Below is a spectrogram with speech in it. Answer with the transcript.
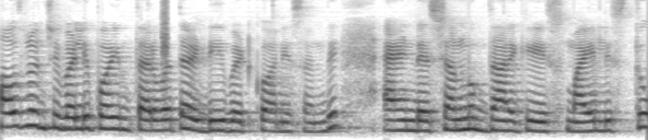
హౌస్లోంచి వెళ్ళిపోయిన తర్వాత డి పెట్టుకో అనేసి అంది. అండ్ షణ్ముఖ్ దానికి స్మైల్ ఇస్తూ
